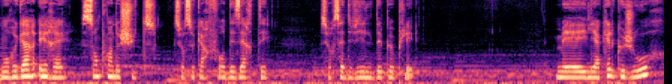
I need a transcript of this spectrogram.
Mon regard errait, sans point de chute, sur ce carrefour déserté, sur cette ville dépeuplée. Mais il y a quelques jours,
